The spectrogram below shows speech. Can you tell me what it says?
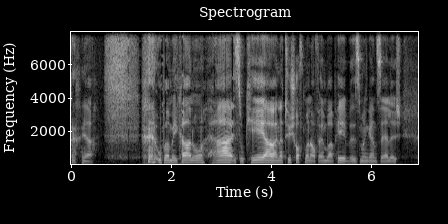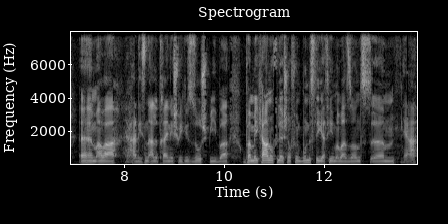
ja. Upamecano. Ja, ist okay, aber natürlich hofft man auf Mbappé, ist man ganz ehrlich. Ähm, aber ja, die sind alle drei nicht wirklich so spielbar. Upamecano vielleicht noch für ein Bundesliga-Team, aber sonst, ähm, ja,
